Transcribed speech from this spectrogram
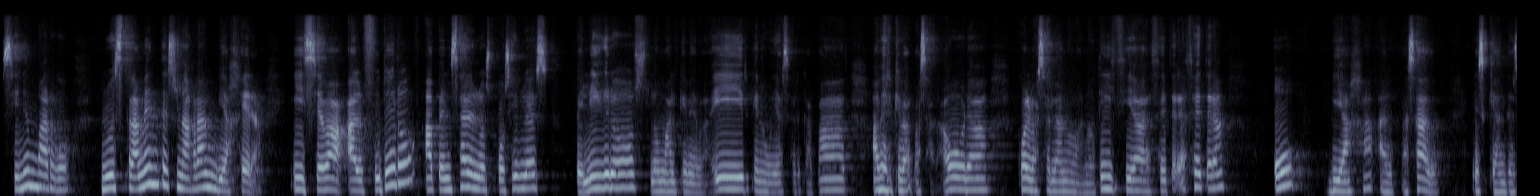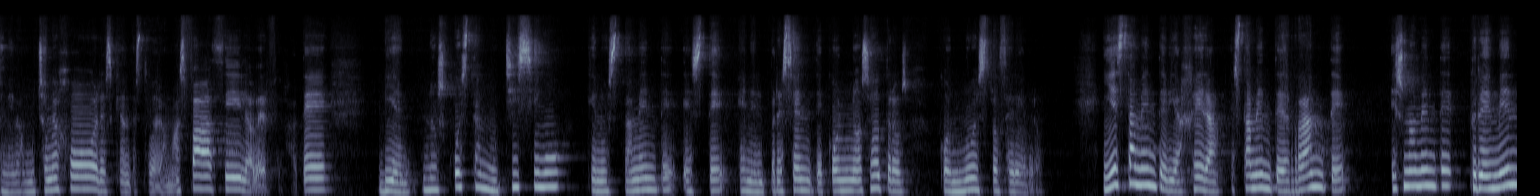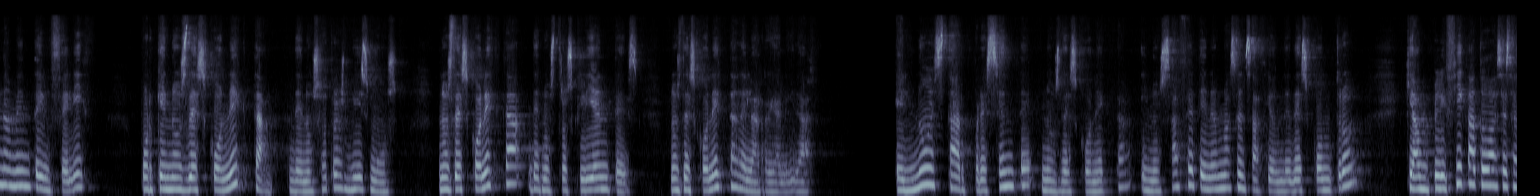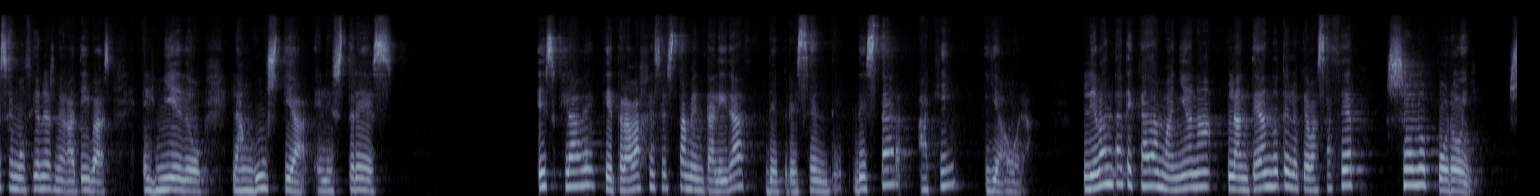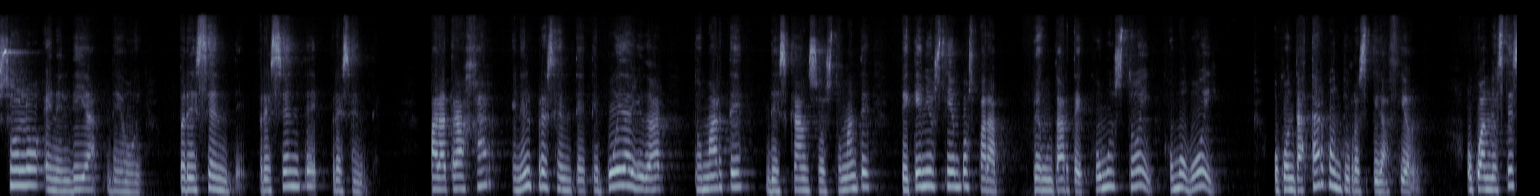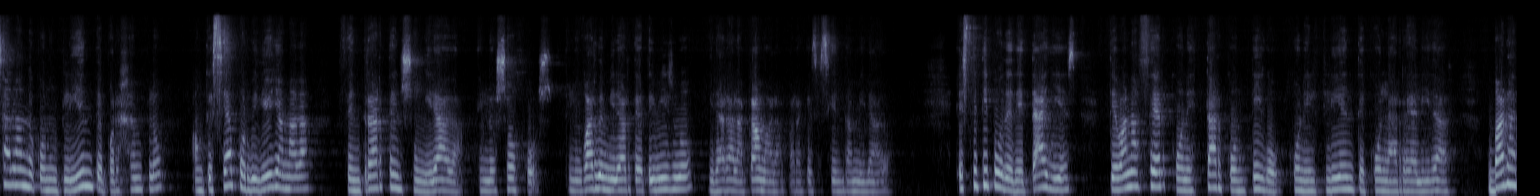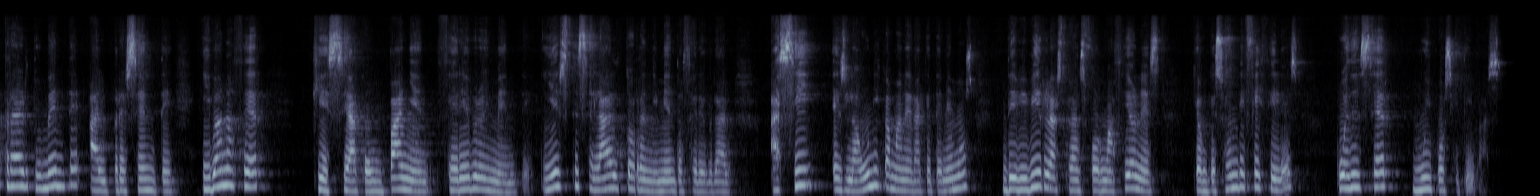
Sin embargo, nuestra mente es una gran viajera y se va al futuro a pensar en los posibles peligros, lo mal que me va a ir, que no voy a ser capaz, a ver qué va a pasar ahora, cuál va a ser la nueva noticia, etcétera, etcétera, o viaja al pasado, es que antes me iba mucho mejor, es que antes todo era más fácil, a ver, fíjate. Bien, nos cuesta muchísimo que nuestra mente esté en el presente, con nosotros, con nuestro cerebro. Y esta mente viajera, esta mente errante, es una mente tremendamente infeliz, porque nos desconecta de nosotros mismos, nos desconecta de nuestros clientes, nos desconecta de la realidad. El no estar presente nos desconecta y nos hace tener una sensación de descontrol que amplifica todas esas emociones negativas, el miedo, la angustia, el estrés. Es clave que trabajes esta mentalidad de presente, de estar aquí y ahora. Levántate cada mañana planteándote lo que vas a hacer solo por hoy, solo en el día de hoy. Presente, presente, presente. Para trabajar en el presente te puede ayudar tomarte descansos, tomarte pequeños tiempos para preguntarte cómo estoy, cómo voy, o contactar con tu respiración. O cuando estés hablando con un cliente, por ejemplo, aunque sea por videollamada, centrarte en su mirada, en los ojos, en lugar de mirarte a ti mismo, mirar a la cámara para que se sienta mirado. Este tipo de detalles te van a hacer conectar contigo, con el cliente, con la realidad. Van a traer tu mente al presente y van a hacer que se acompañen cerebro y mente. Y este es el alto rendimiento cerebral. Así es la única manera que tenemos de vivir las transformaciones que aunque son difíciles, pueden ser muy positivas.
